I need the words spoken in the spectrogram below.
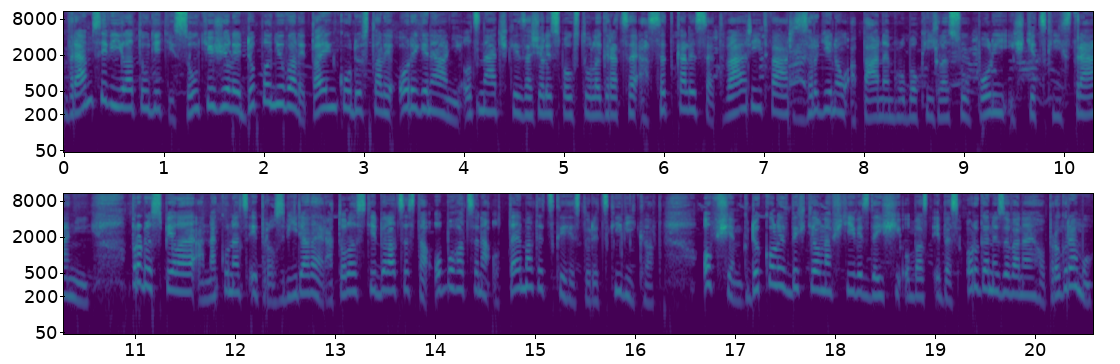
V rámci výletu děti soutěžili, doplňovali tajenku, dostali originální odznáčky, zažili spoustu legrace a setkali se tváří tvář s hrdinou a pánem hlubokých lesů, polí i štětských strání. Pro dospělé a nakonec i pro zvídavé ratolesti byla cesta obohacena o tematicky historický výklad. Ovšem, kdokoliv by chtěl navštívit zdejší oblast i bez organizovaného programu,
